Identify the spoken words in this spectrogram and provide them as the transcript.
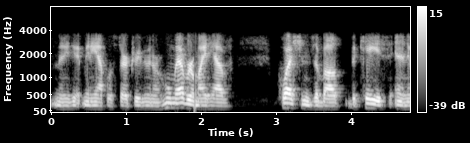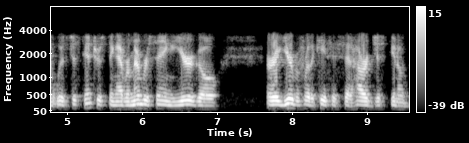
Minneapolis Star Tribune, or whomever might have questions about the case. And it was just interesting. I remember saying a year ago, or a year before the case, I said, Howard, just you know,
